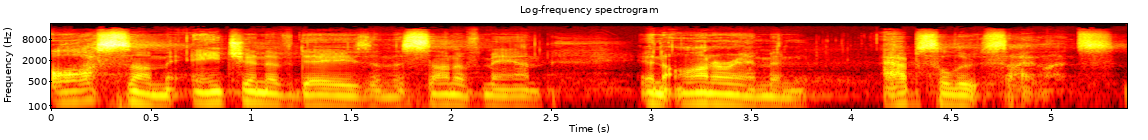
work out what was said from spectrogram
awesome Ancient of Days and the Son of Man and honor him in absolute silence.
